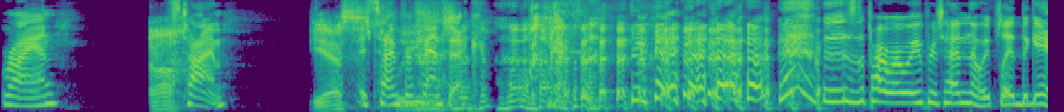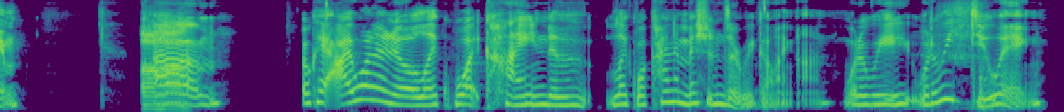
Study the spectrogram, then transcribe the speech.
Ryan, Oh, it's time. Yes. It's time for fanfic. this is the part where we pretend that we played the game. Uh, Um okay, I want to know like what kind of like what kind of missions are we going on? What are we what are we doing?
